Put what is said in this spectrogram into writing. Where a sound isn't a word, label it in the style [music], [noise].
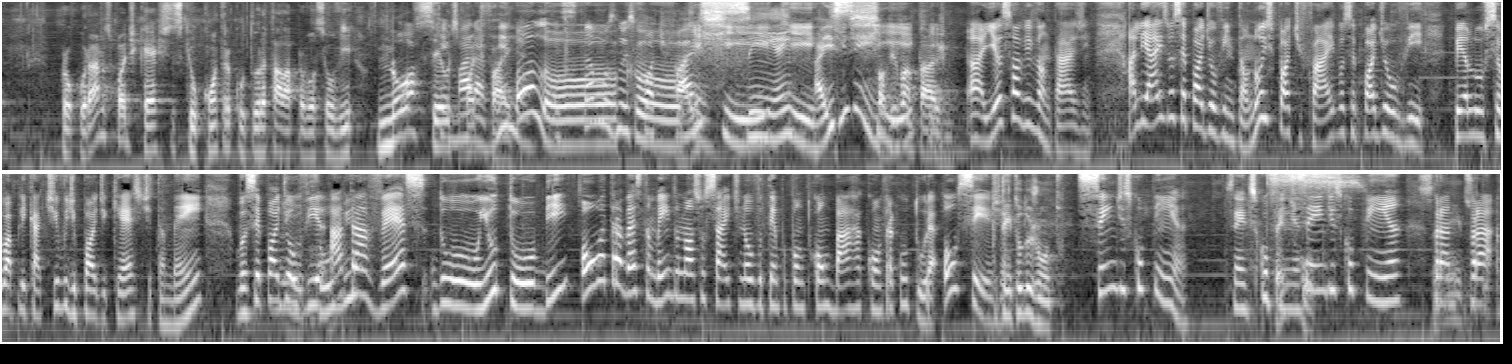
procurar nos podcasts que o Contra a Cultura tá lá para você ouvir no Nossa, seu que Spotify. maravilha. Ô, louco! Estamos no Spotify. Que chique. Sim, hein? Aí Que sim. Só vi vantagem. Aí eu só vi vantagem. Aliás, você pode ouvir então no Spotify, você pode ouvir pelo seu aplicativo de podcast também. Você pode No ouvir YouTube. através do YouTube ou através também do nosso site novotempo.com/barra contracultura. Ou seja, Tem tudo junto. sem desculpinha. Sem desculpinha. Sem desculpinha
